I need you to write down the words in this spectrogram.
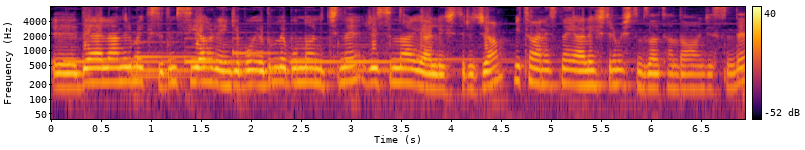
e, değerlendirmek istedim. Siyah rengi boyadım ve bunların içine resimler yerleştireceğim. Bir tanesine yerleştirmiştim zaten daha öncesinde.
